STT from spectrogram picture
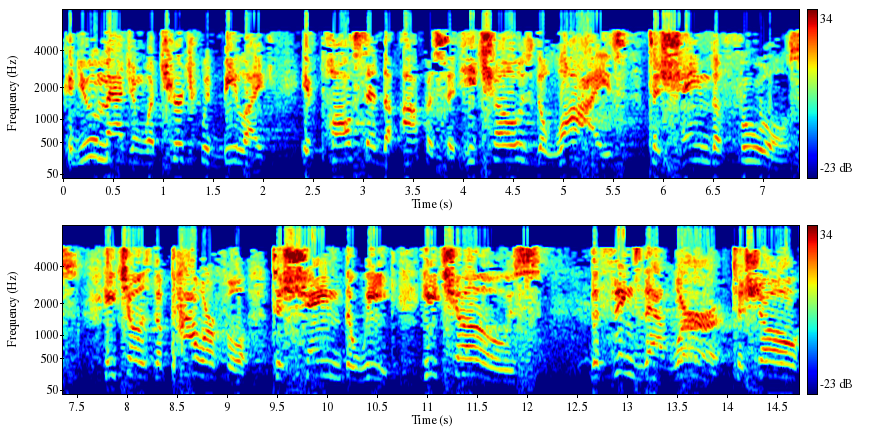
Can you imagine what church would be like if Paul said the opposite? He chose the wise to shame the fools. He chose the powerful to shame the weak. He chose the things that were to show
